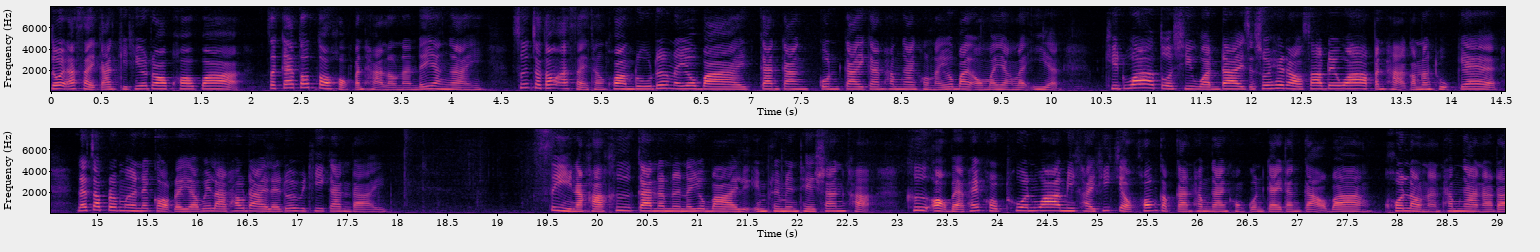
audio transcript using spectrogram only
โดยอาศัยการคิดที่รอบคอบว่า จะแก้ต้นตอของปัญหาเหล่านั้นได้ยังไง ซึ่งจะต้องอาศัยทั้งความรู้เรื่องนโยบาย การการกลไกการทำงานของนโยบายออกมาอย่างละเอียด คิดว่าตัวชี้วัดใดจะช่วยให้เราทราบได้ว่าปัญหากำลังถูกแก้ และจะประเมินในกรอบระยะเวลาเท่าใดและด้วยวิธีการใด 4. นะคะ คือการดำเนินนโยบายหรือ implementation ค่ะ คือออกแบบให้ครบถ้วนว่ามีใครที่เกี่ยวข้องกับการทำงานของกลไกดังกล่าวบ้าง คนเหล่านั้นทำงานอะไร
